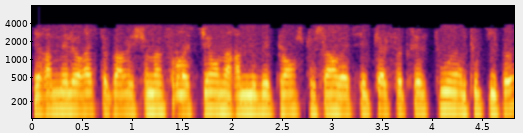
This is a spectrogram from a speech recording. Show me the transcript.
et ramener le reste par les chemins forestiers. On a ramené des planches, tout ça. On va essayer de calfeutrer le tout un tout petit peu.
